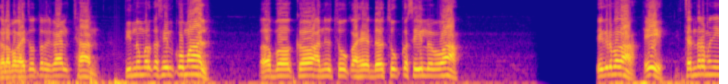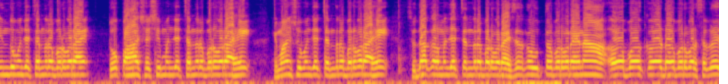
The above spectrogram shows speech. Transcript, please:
चला बघा ह्याचं उत्तर काय छान. तीन नंबर कसं येईल? कोमाल. अ ब क आणि चूक आहे. ड चूक कसं येईल? बाबा इकडे बघा. ए चंद्र म्हणजे इंदू म्हणजे चंद्र बरोबर आहे. तो पहा शशी म्हणजे चंद्र बरोबर आहे. हिमांशु म्हणजे चंद्र बरोबर आहे. सुधाकर म्हणजे चंद्र बरोबर आहे. सगळं उत्तर बरोबर आहे ना? अ ब क ड बरोबर. सगळे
